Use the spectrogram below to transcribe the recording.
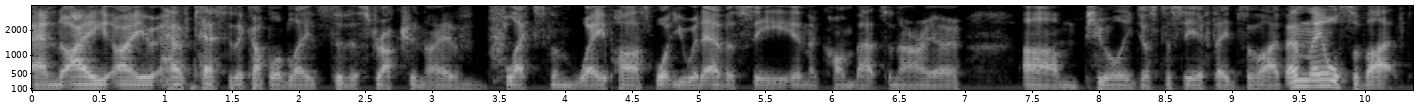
and I I have tested a couple of blades to destruction. I have flexed them way past what you would ever see in a combat scenario, um, purely just to see if they'd survive, and they all survived.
